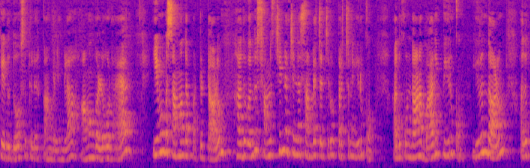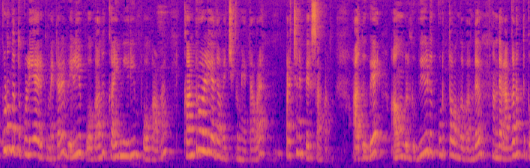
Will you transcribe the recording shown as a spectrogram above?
கேது தோஷத்தில் இருக்காங்க இல்லைங்களா? அவங்களோட இவங்க சம்மந்தப்பட்டுட்டாலும் அது வந்து சம சின்ன சின்ன சண்டை சச்சரவு பிரச்சனை இருக்கும். அதுக்குண்டான பாதிப்பு இருக்கும். இருந்தாலும் அது குடும்பத்துக்குள்ளேயே இருக்குமே தவிர வெளியே போகாது கைமீறியும் போகாமல் கண்ட்ரோல்லையே தான் வச்சுக்குமே தவிர பிரச்சனை பெருசாக்காது அதுவே அவங்களுக்கு வீடு கொடுத்தவங்க வந்து அந்த லக்னத்துக்கு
